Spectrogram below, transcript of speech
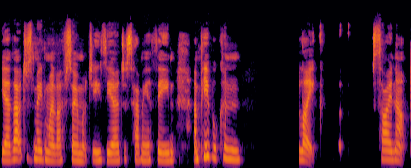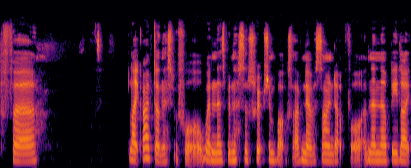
yeah, that just made my life so much easier just having a theme, and people can like sign up for like I've done this before when there's been a subscription box that I've never signed up for, and then they'll be like,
